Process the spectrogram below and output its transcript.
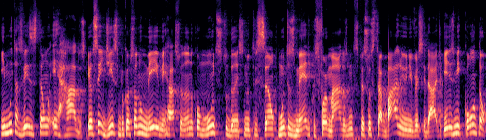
e muitas vezes estão errados. Eu sei disso porque eu estou no meio me relacionando com muitos estudantes de nutrição, muitos médicos formados, muitas pessoas que trabalham em universidade e eles me contam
